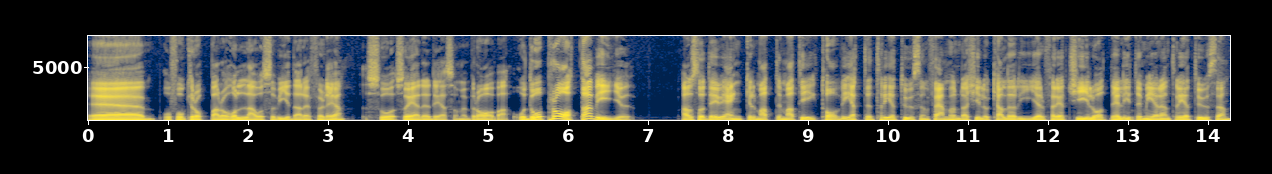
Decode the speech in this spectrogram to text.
Eh, och få kroppar att hålla och så vidare för det. Så, så är det det som är bra. va. Och då pratar vi ju Alltså det är ju enkel matematik. Ta vete 3500 kilokalorier för ett kilo. Det är lite mer än 3000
